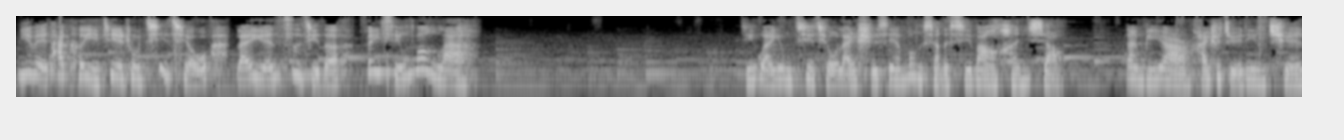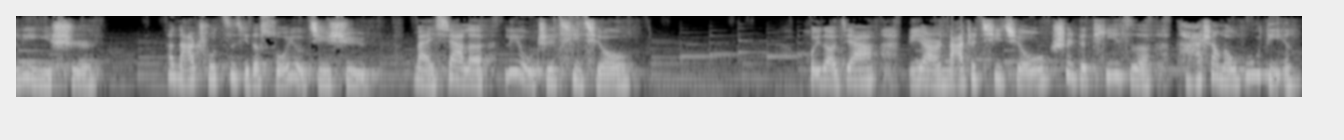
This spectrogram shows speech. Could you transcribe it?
因为他可以借助气球来圆自己的飞行梦啦。尽管用气球来实现梦想的希望很小，但比尔还是决定全力一试。他拿出自己的所有积蓄，买下了六只气球。回到家，比尔拿着气球，顺着梯子爬上了屋顶，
